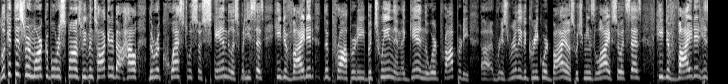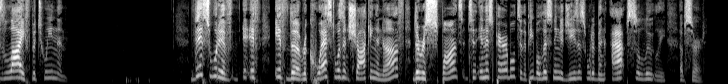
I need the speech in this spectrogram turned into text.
Look at this remarkable response. We've been talking about how the request was so scandalous, but he says he divided the property between them. Again, the word property uh, is really the Greek word bios, which means life. So it says he divided his life between them. This would have, if, if the request wasn't shocking enough, the response to, in this parable to the people listening to Jesus would have been absolutely absurd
